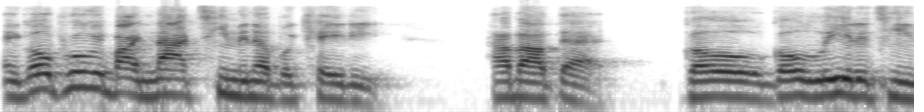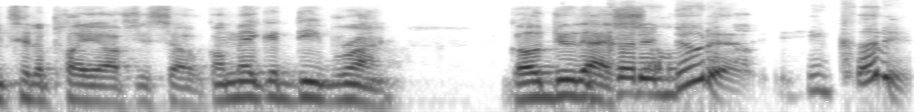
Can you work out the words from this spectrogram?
and go prove it by not teaming up with KD. How about that? Go go lead a team to the playoffs yourself. Go make a deep run. Go do that. He couldn't do that. He couldn't.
